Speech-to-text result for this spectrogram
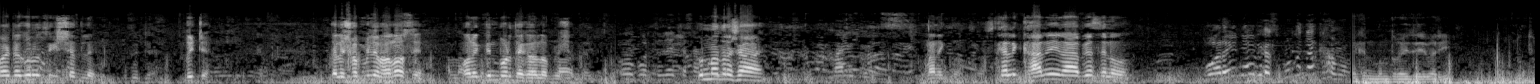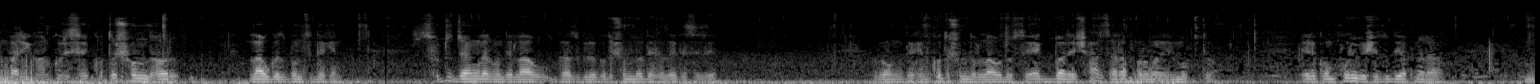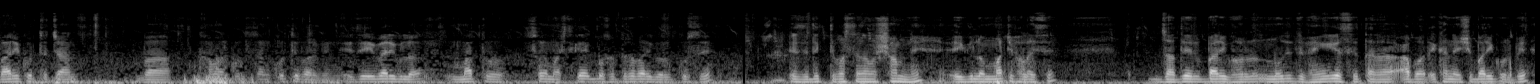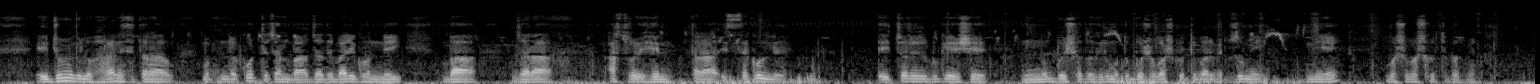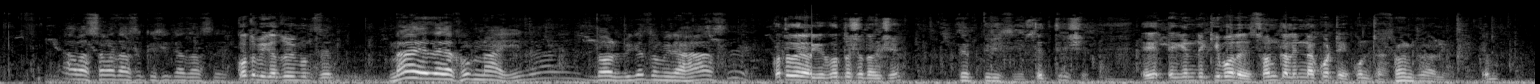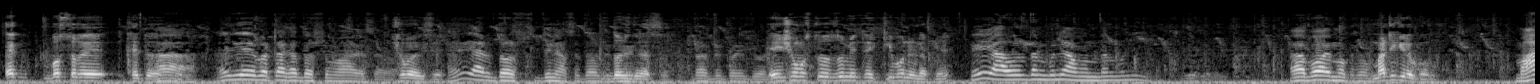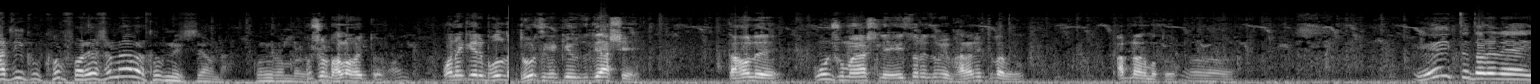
কয়টা গরু চিকিৎসা দিলেন? দুইটা। তাহলে সব মিলে ভালো আছেন? অনেকদিন পর দেখা হলো আপনার সাথে। কোন মাদ্রাসায়? মানিকগঞ্জ। খালি খানি না বেছেন? দেখেন বন্ধুরা এই যে বাড়ি নতুন বাড়ি ঘর করেছে কত সুন্দর লাউ গাছ বনছে দেখেন। ছোট জাংলার মধ্যে লাউ গাছগুলো কত সুন্দর দেখা যাইতেছে যে। এবং দেখেন কত সুন্দর লাউ ধরছে একবারে সার ছাড়া ফলবাড়ির মুক্ত। এরকম পরিবেশে যদি আপনারা বাড়ি করতে চান বা খামার করতে চান, করতে পারবেন। এই যে এই বাড়িগুলো মাত্র ছয় মাস থেকে এক বছর ধরে বাড়ি করছে। এই যে দেখতে পাচ্ছেন আমার সামনে, এইগুলো মাটি ফেলাইছে। যাদের বাড়ি ঘর নদীতে ভেঙে গেছে, তারা আবার এখানে এসে বাড়ি করবে। এই জমিগুলো ভাড়া নিছে তারা আপনারা করতে চান বা যাদের বাড়ি ঘর নেই বা যারা আশ্রয়হীন, তারা ইচ্ছা করলে এই চরের বুকে এসে নব্বই শতকের মতো বসবাস করতে পারবে জমি নিয়ে বসবাস করতে পারবেন আবার সাবাদ আছে কৃষি কাজ আছে। কত বিঘা জমি বলছেন না এই জায়গা খুব নাই। দশ বিঘা জমি রাখা আছে। কত কত শতাংশে? তেত্রিশে। তেত্রিশে। এখানে কি বলে? সনকালীন না কোটে? কোনটা? সন্ত্রালি এ- এক বছরে খাইতে। হ্যাঁ। এবার টাকা দশ সময় গেছে সময় হয়েছে। আর দশ দিন আছে দশ দিন দশ দিন আছে। দশ দিন পরে এই সমস্ত জমিতে কি বলেন আপনি? এই আবরদান বলি আমন্দান বলি হ্যাঁ বয় মকরম। মাটি কীরকম? মাটি খুব সরেস না আবার খুব নিশ্চয় না। কোন রকম ফসল ভালো হয়তো অনেকের ভুল দূর থেকে কেউ যদি আসে তাহলে কোন সময় আসলে এই চরে জমি ভাড়া নিতে পারব? আপনার মতো। এই তো ধরেন এই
